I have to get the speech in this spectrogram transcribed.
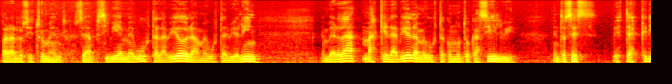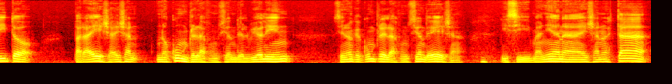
para los instrumentos. O sea, si bien me gusta la viola o me gusta el violín, en verdad, más que la viola me gusta como toca Silvi. Entonces, está escrito para ella. Ella no cumple la función del violín, sino que cumple la función de ella. Y si mañana ella no está,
